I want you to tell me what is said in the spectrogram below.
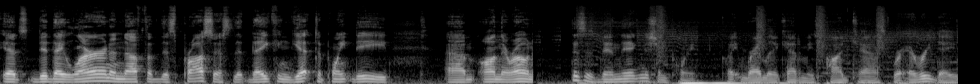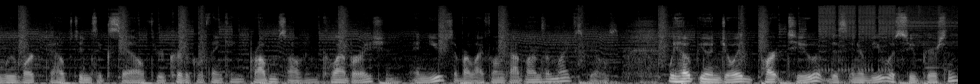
It's did they learn enough of this process that they can get to point D um, on their own? This has been the Ignition Point, Clayton Bradley Academy's podcast, where every day we work to help students excel through critical thinking, problem solving, collaboration, and use of our lifelong guidelines and life skills. We hope you enjoyed part two of this interview with Sue Pearson.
